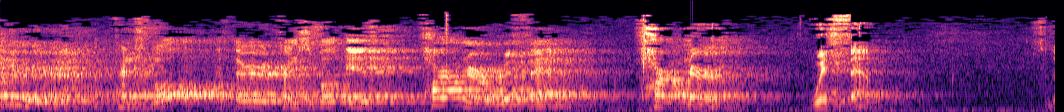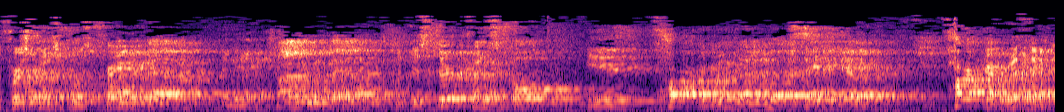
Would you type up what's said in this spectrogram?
third principle. The third principle is partner with them. Partner with them. So the first principle is pray with them, then we have ponder with them. But this third principle is partner with them. Let's say it together. Partner with them.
